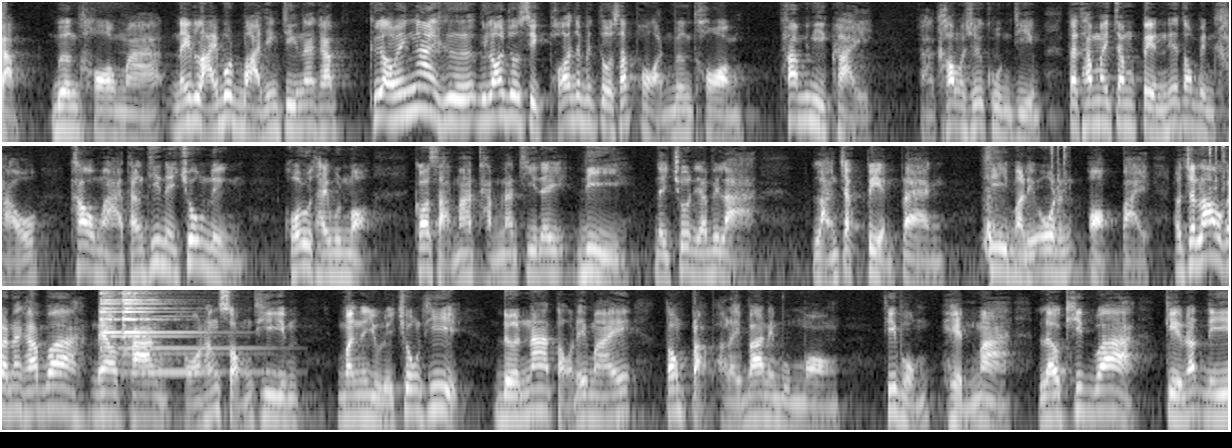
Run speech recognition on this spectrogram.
กับเมืองทองมาในหลายบทบาทจริงๆนะครับ คือเอาง่ายๆคือวิลอสโยซิกพร้อมจะเป็นตัวซัพพอร์ตเมืองทอง ถ้าไม่มีใครเข้ามาช่วยคุมทีม แต่ทำไมจำเป็นที่ต้องเป็นเขาเข้ามาทั้งที่ในช่วงหนึ่งโค้ชอุทัยบุญเหมาะ ก็สามารถทำหน้าที่ได้ดีในช่วงระยะเวลา หลังจากเปลี่ยนแปลงที่มาริโอนั้นออกไป เราจะเล่ากันนะครับว่าแนวทางของทั้งสองทีม มันจะอยู่ในช่วงที่เดินหน้าต่อได้ไหม ต้องปรับอะไรบ้างในมุมมอง ที่ผมเห็นมา แล้วคิดว่าเกมนัดนี้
